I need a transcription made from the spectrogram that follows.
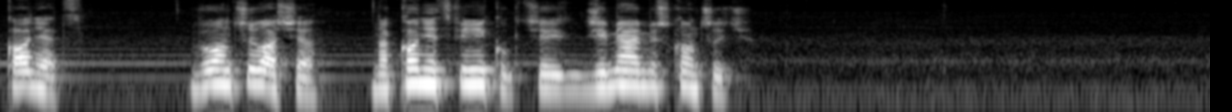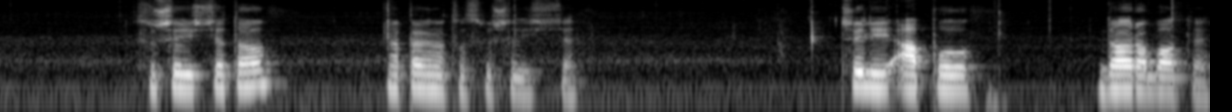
Koniec. Wyłączyła się. Na koniec filmiku, gdzie, gdzie miałem już kończyć. Słyszeliście to? Na pewno to słyszeliście. Czyli Apple do roboty.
